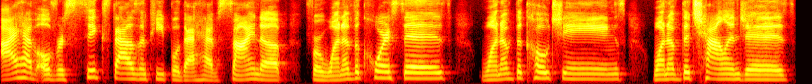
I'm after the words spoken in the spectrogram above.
I have over 6,000 people that have signed up for one of the courses, one of the coachings, one of the challenges.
